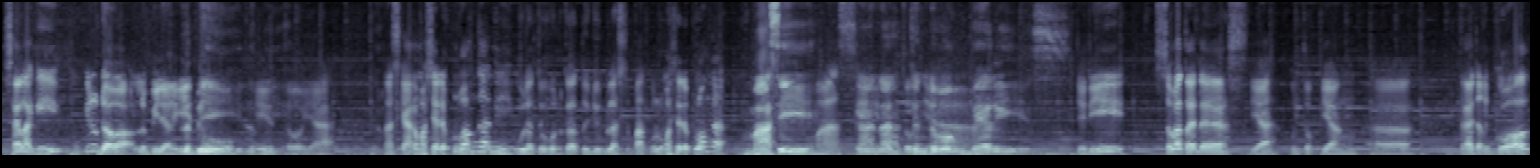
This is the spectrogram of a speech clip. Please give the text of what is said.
saya lagi mungkin udah lebih dari Lebih, itu lebih. gitu ya. Nah, sekarang masih ada peluang nggak nih? Udah turun ke 1740 masih ada peluang nggak? Masih. Masih, Karena tentunya. cenderung bearish. Jadi sobat traders ya untuk yang eh, trader gold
